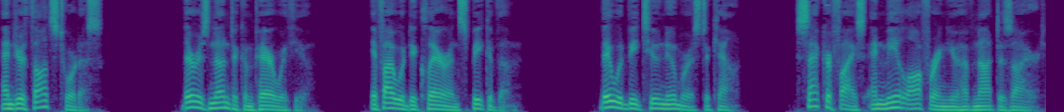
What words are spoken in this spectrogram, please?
And your thoughts toward us. There is none to compare with you. If I would declare and speak of them, they would be too numerous to count. Sacrifice and meal offering you have not desired.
